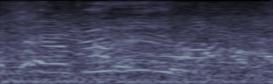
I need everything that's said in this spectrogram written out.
I can't breathe.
